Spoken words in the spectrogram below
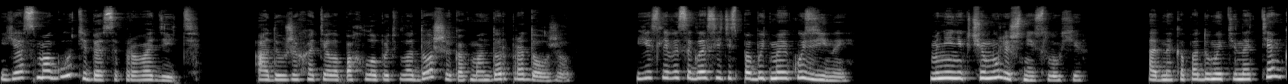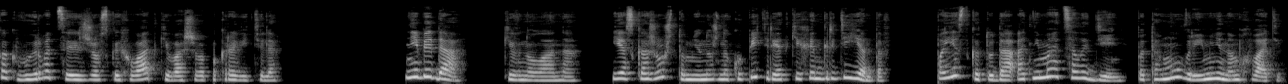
Я смогу тебя сопроводить. Ада уже хотела похлопать в ладоши, как Мандор продолжил. Если вы согласитесь побыть моей кузиной. Мне ни к чему лишние слухи. Однако подумайте над тем, как вырваться из жесткой хватки вашего покровителя. «Не беда», – кивнула она. «Я скажу, что мне нужно купить редких ингредиентов. Поездка туда отнимает целый день, потому времени нам хватит».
